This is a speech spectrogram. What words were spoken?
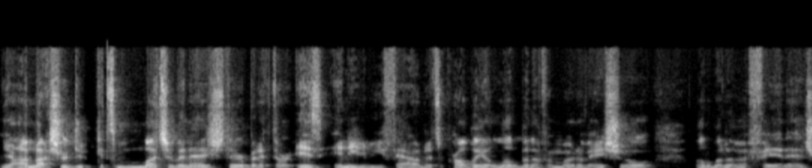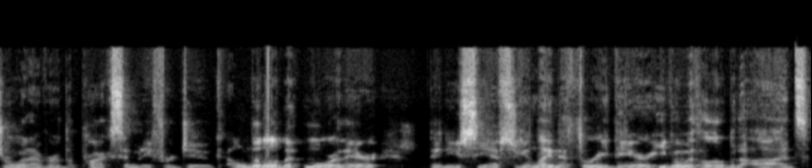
yeah. I'm not sure Duke gets much of an edge there, but if there is any to be found, it's probably a little bit of a motivational, a little bit of a fan edge or whatever. The proximity for Duke, a little bit more there than UCF. So you can lay the three there, even with a little bit of odds,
